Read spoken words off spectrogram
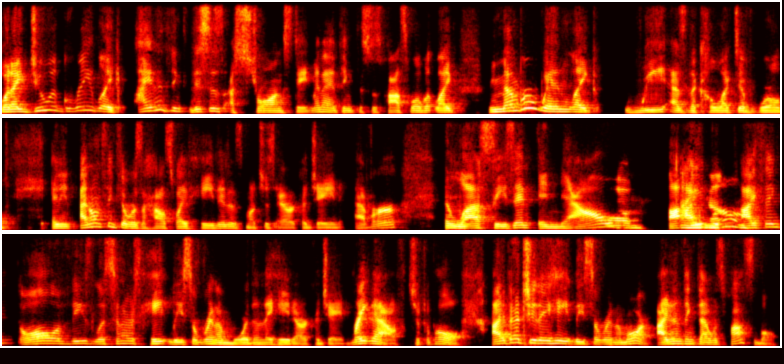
but I do agree. Like, I didn't think this is a strong statement. I think this was possible, but like, remember when like we as the collective world i mean i don't think there was a housewife hated as much as erika jayne ever in last season and now um, I, I, I, think all of these listeners hate Lisa Rinna more than they hate Erika Jayne right now. Took a poll. I bet you they hate Lisa Rinna more. I didn't think that was possible.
